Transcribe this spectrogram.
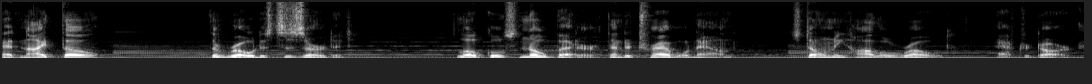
At night, though, the road is deserted. Locals know better than to travel down Stony Hollow Road after dark.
